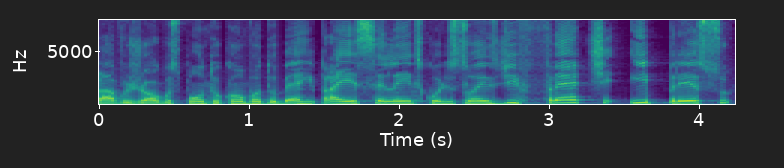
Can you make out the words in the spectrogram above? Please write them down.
www.bravojogos.com.br para excelentes condições de frete e preço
